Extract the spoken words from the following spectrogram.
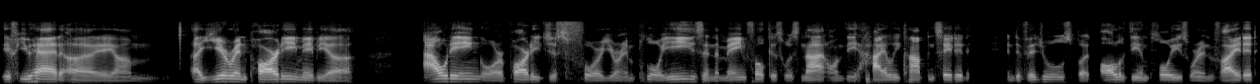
if you had a um, a year-end party, maybe a outing or a party just for your employees, and the main focus was not on the highly compensated individuals, but all of the employees were invited,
